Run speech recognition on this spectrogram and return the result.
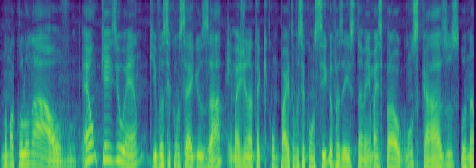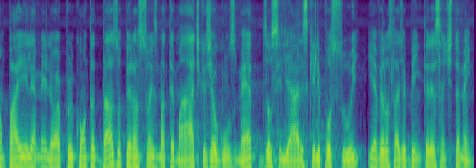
numa coluna alvo. É um case when que você consegue usar. Imagino até que com Python você consiga fazer isso também, mas para alguns casos o NumPy ele é melhor por conta das operações matemáticas, de alguns métodos auxiliares que ele possui e a velocidade é bem interessante também.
